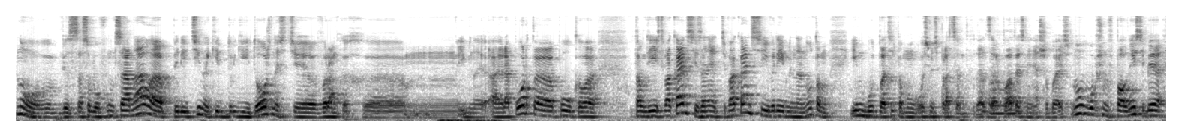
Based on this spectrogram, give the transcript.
ну, без особого функционала, перейти на какие-то другие должности в рамках э, именно аэропорта Пулково там, где есть вакансии, занять эти вакансии временно, ну, там, им будут платить, по-моему, 80% да, от зарплаты, mm-hmm. если не ошибаюсь. Ну, в общем, вполне себе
